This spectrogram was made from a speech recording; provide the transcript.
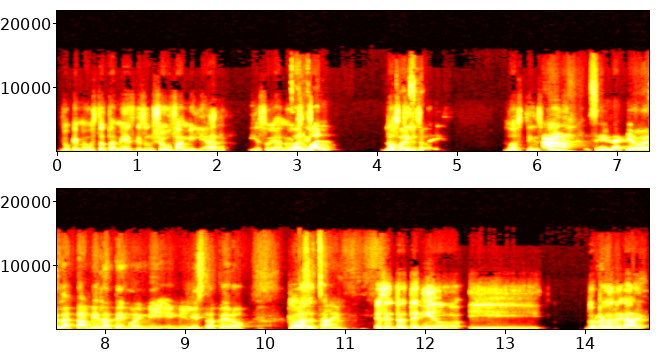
lo que me gusta también es que es un show familiar, y eso ya no ¿Cuál, existe. cuál? Lost cuál in? Space. Lost in Space. Ah, sí, la quiero verla. También la tengo en mi, en mi lista, pero. Cabal. Time? Es entretenido y ¿Lo lo puedes dejar.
